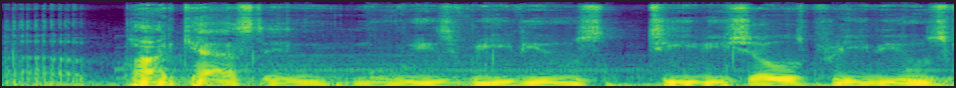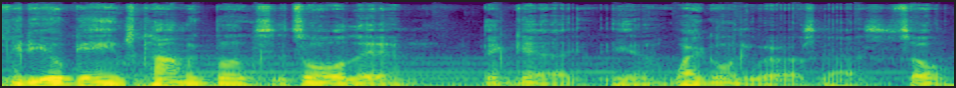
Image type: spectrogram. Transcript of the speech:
Uh, podcasting, movies, reviews, TV shows, previews, video games, comic books, it's all there. Big guy, you know, why go anywhere else, guys? So,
